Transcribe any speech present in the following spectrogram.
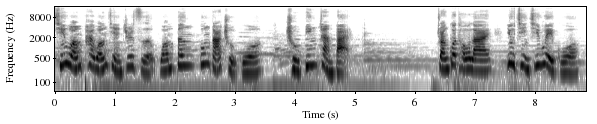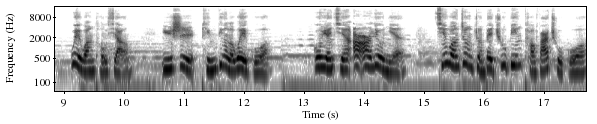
秦王派王翦之子王贲攻打楚国，楚兵战败。转过头来又进击魏国，魏王投降，于是平定了魏国。公元前二二六年，秦王正准备出兵讨伐楚国，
